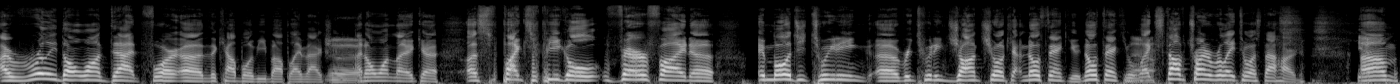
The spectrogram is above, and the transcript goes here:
I really don't want that for uh, the Cowboy Bebop live action. Uh. I don't want like a, a Spike Spiegel verified uh, emoji tweeting, uh, retweeting John Cho account. No, thank you. No, thank you. No. Like, stop trying to relate to us that hard. Yeah. Um,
